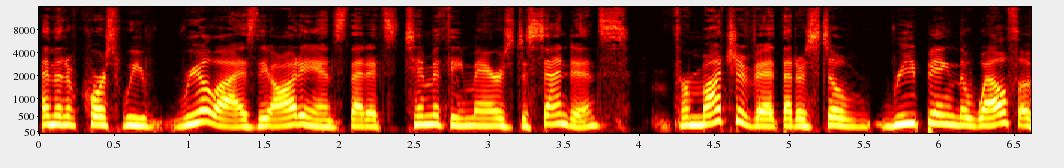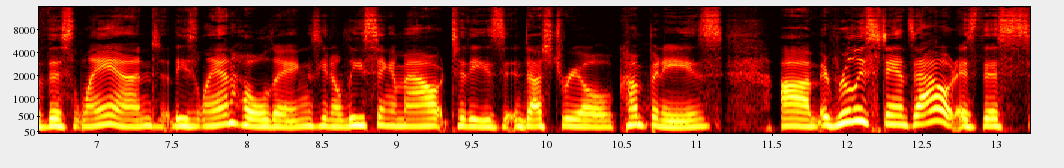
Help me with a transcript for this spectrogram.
And then, of course, we realize the audience that it's Timothy Meaher's descendants, for much of it, that are still reaping the wealth of this land, these land holdings, you know, leasing them out to these industrial companies. Um, it really stands out as this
